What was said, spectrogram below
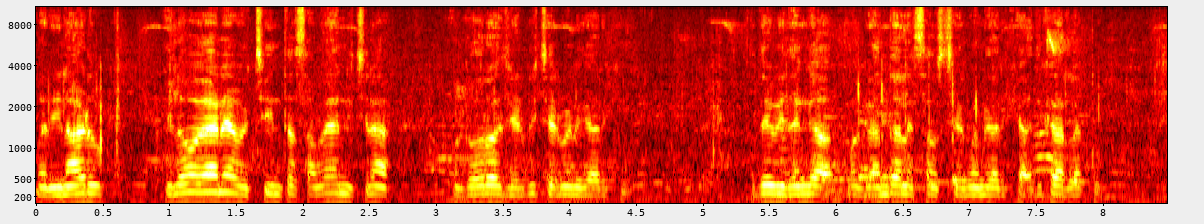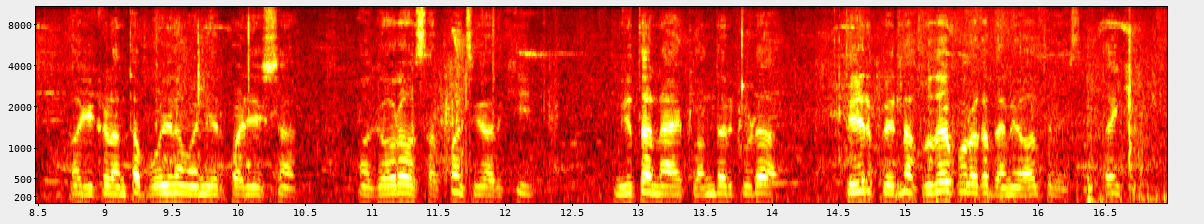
మరి ఈనాడు పిలవగానే వచ్చి ఇంత సమయాన్ని ఇచ్చిన మా గౌరవ జడ్పీ చైర్మన్ గారికి అదేవిధంగా మా గ్రంథాలయ సంస్థ చైర్మన్ గారికి అధికారులకు మాకు ఇక్కడ అంతా భోజనం అన్ని ఏర్పాటు చేసిన మా గౌరవ సర్పంచ్ గారికి మిగతా నాయకులందరికీ కూడా పేరు పేరున హృదయపూర్వక ధన్యవాదాలు తెలియజేస్తాను థ్యాంక్ యూ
